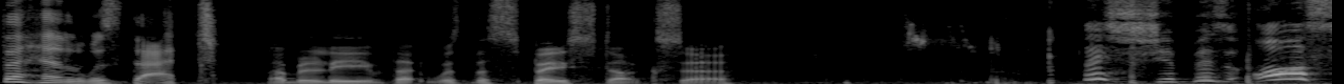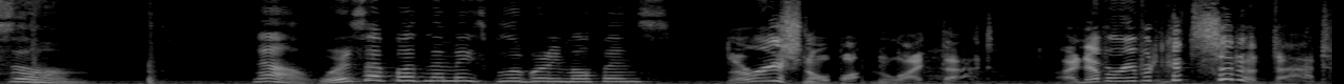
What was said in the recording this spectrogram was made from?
the hell was that? I believe that was the space duck, sir. This ship is awesome. Now, where's that button that makes blueberry muffins? There is no button like that. I never even considered that.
